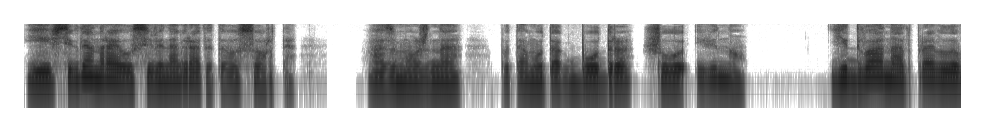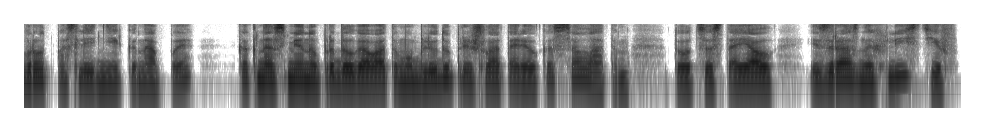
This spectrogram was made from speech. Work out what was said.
Ей всегда нравился виноград этого сорта. Возможно, потому так бодро шло и вино. Едва она отправила в рот последнее канапе, как на смену продолговатому блюду пришла тарелка с салатом. Тот состоял из разных листьев,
